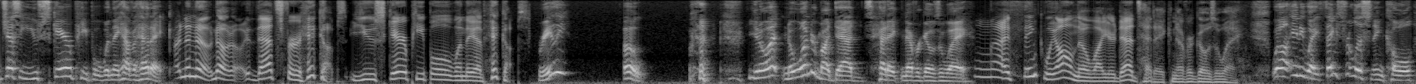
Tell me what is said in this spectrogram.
Jesse, you scare people when they have a headache. Uh, No, no, no, no. That's for hiccups. You scare people when they have hiccups. Really? Oh. you know what? No wonder my dad's headache never goes away. I think we all know why your dad's headache never goes away. Well, anyway, thanks for listening, Cole.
